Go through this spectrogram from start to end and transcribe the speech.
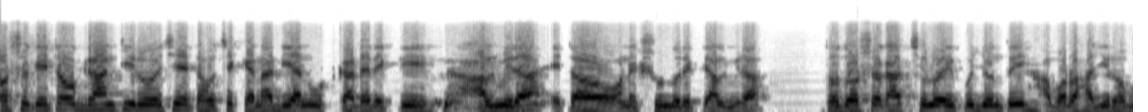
দর্শক এটাও গ্যারান্টি রয়েছে এটা হচ্ছে ক্যানাডিয়ান উড কাঠের একটি আলমিরা। এটাও অনেক সুন্দর একটি আলমিরা। তো দর্শক আজ ছিল এই পর্যন্তই। আবারও হাজির হব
